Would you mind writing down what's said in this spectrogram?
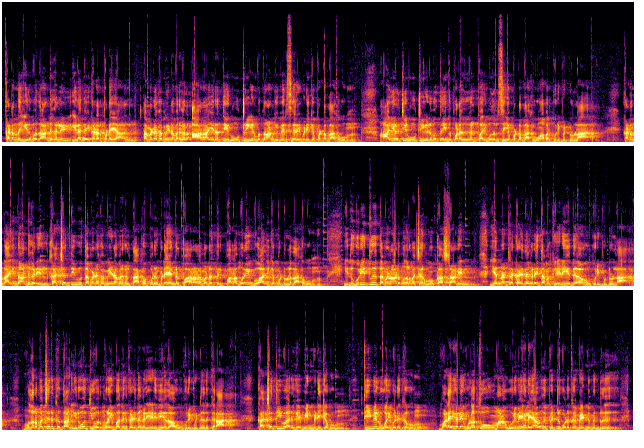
கடந்த இருபது ஆண்டுகளில் இலங்கை கடற்படையால் தமிழக மீனவர்கள் ஆறாயிரத்தி நூற்று எண்பத்தி நான்கு பேர் சிறைபிடிக்கப்பட்டதாகவும் ஆயிரத்தி நூற்றி எழுபத்தைந்து படகுகள் பறிமுதல் செய்யப்பட்டதாகவும் அவர் குறிப்பிட்டுள்ளார். கடந்த ஐந்தாண்டுகளில் கச்சத்தீவு தமிழக மீனவர்கள் தாக்கப்படும் விடயங்கள் பாராளுமன்றத்தில் பலமுறை விவாதிக்கப்பட்டுள்ளதாகவும் இது குறித்து தமிழ்நாடு முதலமைச்சர் மு க ஸ்டாலின் எண்ணற்ற கடிதங்களை தமக்கு எழுதியதாகவும் குறிப்பிட்டுள்ளார். முதலமைச்சருக்கு தான் இருபத்தி ஓரு முறை பதில் கடிதங்கள் எழுதியதாகவும் குறிப்பிட்டிருக்கிறார். கச்சத்தீவு அருகே மீன்பிடிக்கவும் தீவில் ஓய்வெடுக்கவும் வலைகளை உலர்த்துவமான உரிமைகளையாவது பெற்றுக் கொடுக்க வேண்டும் என்று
